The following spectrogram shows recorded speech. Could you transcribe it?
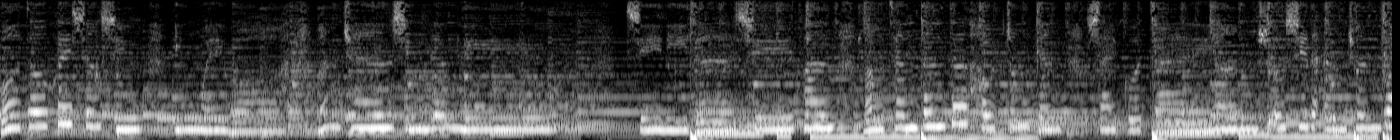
我都会相信，因为我完全信任你。细腻的喜欢，毛毯般的厚重感，晒过太阳，熟悉的安全感。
